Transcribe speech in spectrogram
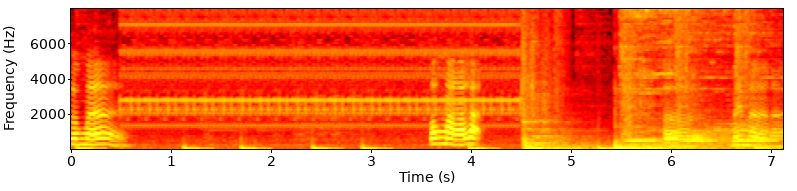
จงมา ต้องมาแล้วล่ะ เออไม่มานะ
